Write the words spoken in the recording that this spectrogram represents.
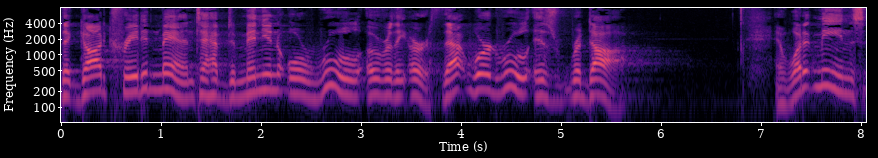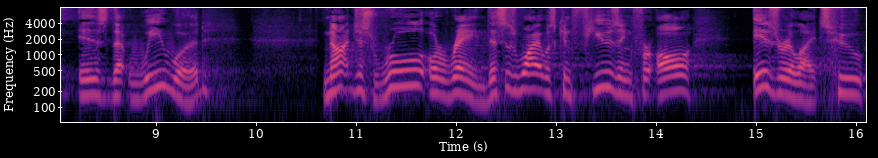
that God created man to have dominion or rule over the earth. That word rule is radah. And what it means is that we would not just rule or reign. This is why it was confusing for all Israelites who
